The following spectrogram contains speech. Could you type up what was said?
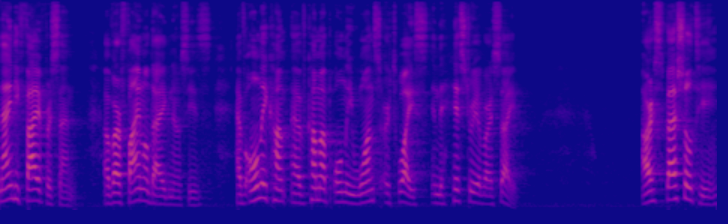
95% of our final diagnoses have, only come, have come up only once or twice in the history of our site. Our specialty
